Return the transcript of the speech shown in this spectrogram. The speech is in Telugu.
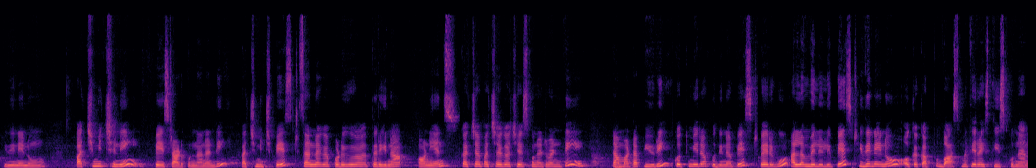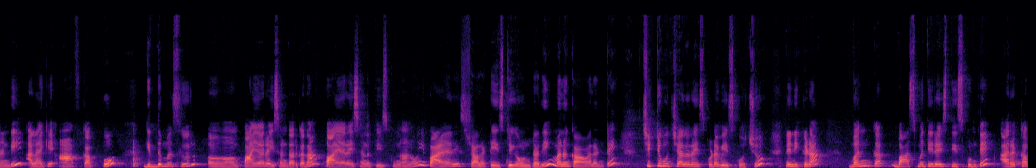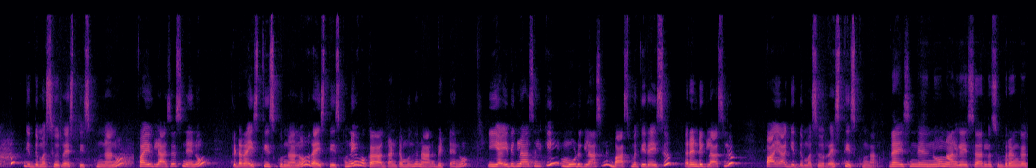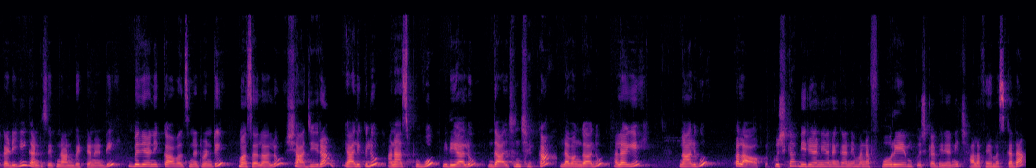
ఇది నేను పచ్చిమిర్చిని పేస్ట్ ఆడుకున్నానండి. పచ్చిమిర్చి పేస్ట్ సన్నగా పొడుగుగా తరిగిన ఆనియన్స్ కచ్చా పచ్చగా చేసుకున్నటువంటి టమాటా ప్యూరీ కొత్తిమీర పుదీనా పేస్ట్ పెరుగు అల్లం వెల్లుల్లి పేస్ట్. ఇది నేను ఒక కప్పు బాస్మతి రైస్ తీసుకున్నానండి. అలాగే హాఫ్ కప్పు గిద్ద మసూర్ పాయా రైస్ అంటారు కదా పాయా రైస్ అన్నది తీసుకున్నాను. ఈ పాయా రైస్ చాలా టేస్టీగా ఉంటుంది. మనం కావాలంటే చిట్టి ముత్యాల రైస్ కూడా వేసుకోవచ్చు. నేను ఇక్కడ వన్ కప్ బాస్మతి రైస్ తీసుకుంటే అర కప్ గిద్ద మసూర్ రైస్ తీసుకున్నాను. ఫైవ్ గ్లాసెస్ నేను ఇక్కడ రైస్ తీసుకున్నాను. రైస్ తీసుకుని ఒక గంట ముందు నానబెట్టాను. ఈ ఐదు గ్లాసులకి మూడు గ్లాసులు బాస్మతి రైస్ రెండు గ్లాసులు పాయా గిద్ద మసూర్ రైస్ తీసుకున్నాను. రైస్ నేను నాలుగైదు సార్లు శుభ్రంగా కడిగి గంట సేపు నానబెట్టానండి. బిర్యానీకి కావాల్సినటువంటి మసాలాలు షాజీరా యాలకులు అనాస పువ్వు మిరియాలు దాల్చిన చెక్క లవంగాలు అలాగే నాలుగు పలావ్. కుష్కా బిర్యానీ అనగానే మన ఫోర్ ఏఎం కుష్కా బిర్యానీ చాలా ఫేమస్ కదా.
